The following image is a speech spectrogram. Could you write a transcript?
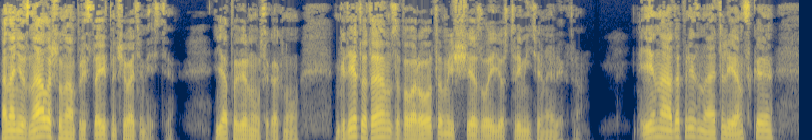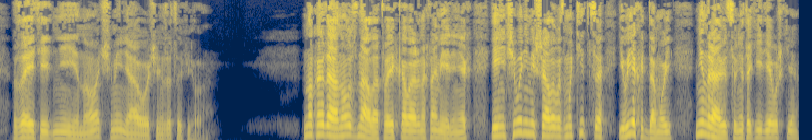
Она не знала, что нам предстоит ночевать вместе. Я повернулся к окну. Где-то там, за поворотом, исчезла ее стремительная электро. И, надо признать, Ленская за эти дни и ночь меня очень зацепила. Но когда она узнала о твоих коварных намерениях, ей ничего не мешало возмутиться и уехать домой. Не нравятся мне такие девушки.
